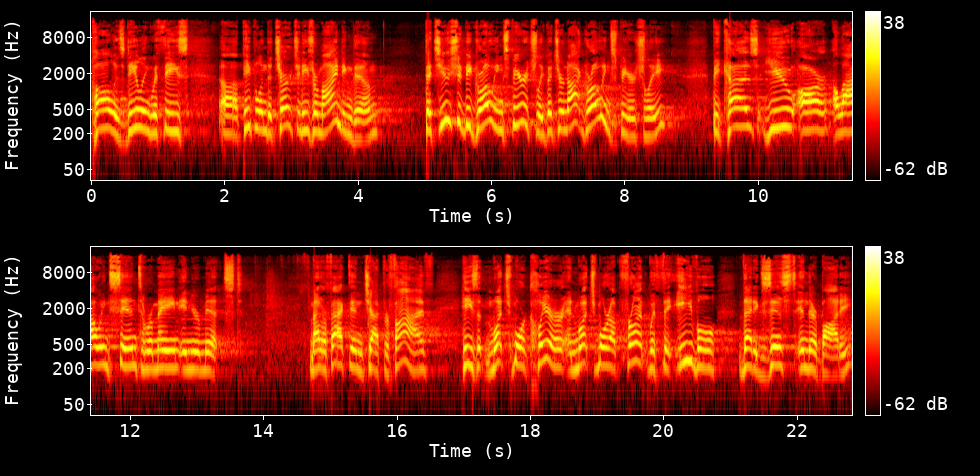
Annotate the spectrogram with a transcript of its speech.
Paul is dealing with these uh, people in the church and he's reminding them that you should be growing spiritually, but you're not growing spiritually because you are allowing sin to remain in your midst. Matter of fact, in chapter 5, he's much more clear and much more upfront with the evil that exists in their body.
